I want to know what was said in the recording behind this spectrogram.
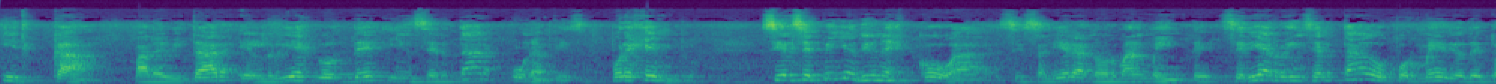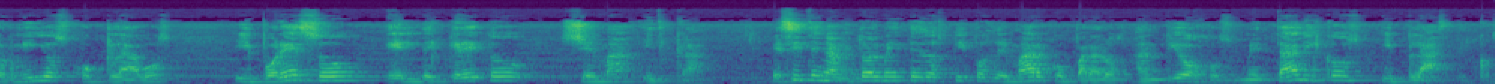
Itka, para evitar el riesgo de insertar una pieza. Por ejemplo, si el cepillo de una escoba se saliera normalmente, sería reinsertado por medio de tornillos o clavos y por eso el decreto Shema Itka. Existen habitualmente dos tipos de marco para los anteojos, metálicos y plásticos.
